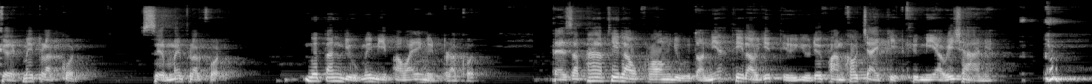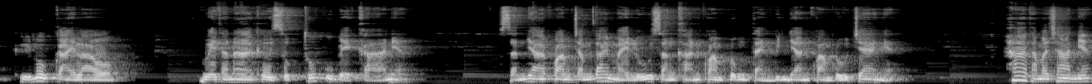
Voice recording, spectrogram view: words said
เกิดไม่ปรากฏ เสื่อมไม่ปรากฏ เมื่อตั้งอยู่ไม่มีภาวะอย่างอื่นปรากฏ แต่สภาพที่เราครองอยู่ตอนเนี้ยที่เรายึดถืออยู่ด้วยความเข้าใจผิดคือมีอวิชชาเนี่ย คือรูปกายเรา เวทนาคือสุขทุกข์อุเบกขาเนี่ย สัญญาความจำได้หมายรู้สังขารความปรุงแต่งวิญญาณความรู้แจ้งเนี่ยห้าธรรมชาติเนี่ย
